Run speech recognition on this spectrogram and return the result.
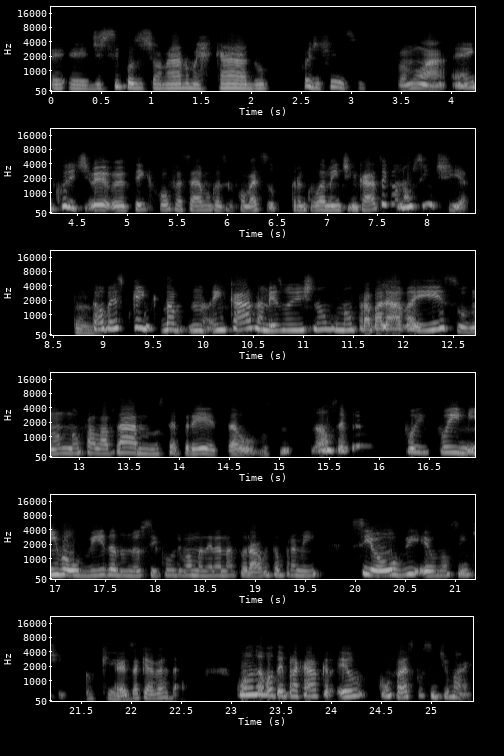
é, é, de se posicionar no mercado? Foi difícil? Vamos lá. É, em Curitiba, eu, eu, tenho que confessar uma coisa que eu converso tranquilamente em casa, é que eu não sentia. Tá. Talvez porque em, na, em, casa mesmo a gente não, não trabalhava isso, não, não falava, ah, você é preta, ou, não, sempre fui, fui envolvida no meu ciclo de uma maneira natural, então para mim, se houve, eu não senti. Okay. Essa é a verdade. Quando eu voltei para cá, eu confesso que eu senti mais.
